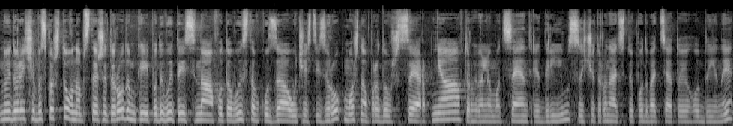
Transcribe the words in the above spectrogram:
Ну і до речі, безкоштовно обстежити родимки і подивитись на фотовиставку за участі зірок можна впродовж серпня в торговельному центрі Dreams з 14 по 20 години.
